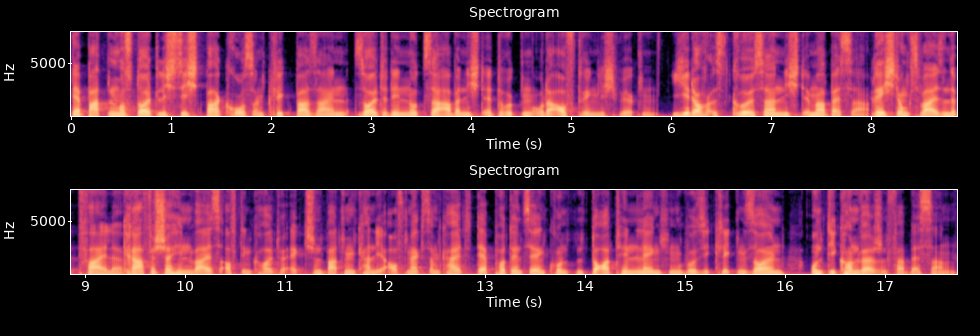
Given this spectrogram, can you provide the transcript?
Der Button muss deutlich sichtbar, groß und klickbar sein, sollte den Nutzer aber nicht erdrücken oder aufdringlich wirken. Jedoch ist größer nicht immer besser. Richtungsweisende Pfeile. Grafischer Hinweis auf den Call-to-Action-Button kann die Aufmerksamkeit der potenziellen Kunden dorthin lenken, wo sie klicken sollen und die Conversion verbessern.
